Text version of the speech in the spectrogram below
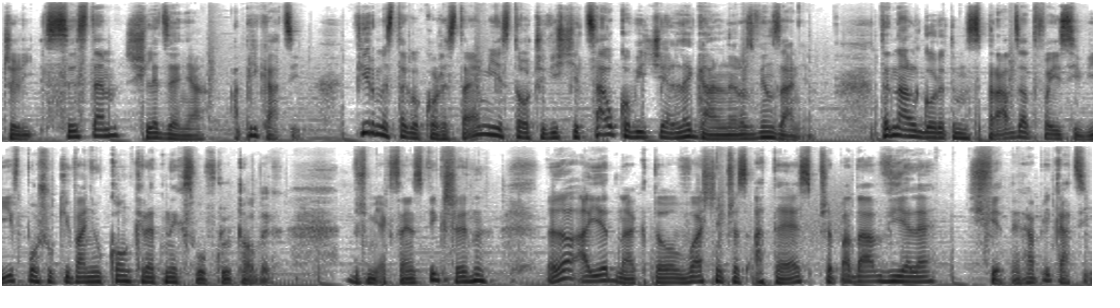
czyli system śledzenia aplikacji. Firmy z tego korzystają i jest to oczywiście całkowicie legalne rozwiązanie. Ten algorytm sprawdza Twoje CV w poszukiwaniu konkretnych słów kluczowych. Brzmi jak science fiction, no a jednak to właśnie przez ATS przepada wiele świetnych aplikacji.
